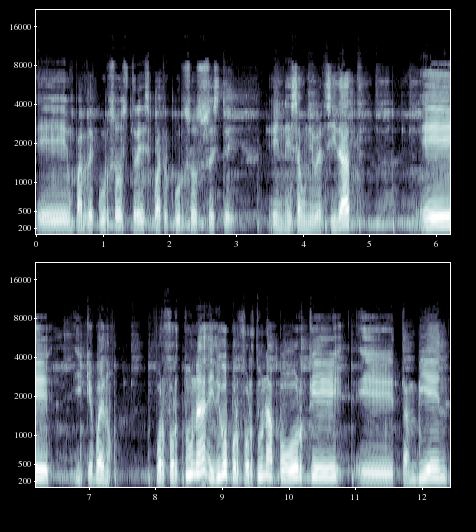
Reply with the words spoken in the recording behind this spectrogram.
eh, un par de cursos, tres, cuatro cursos este, en esa universidad. y que bueno, por fortuna, y digo por fortuna porque eh, también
